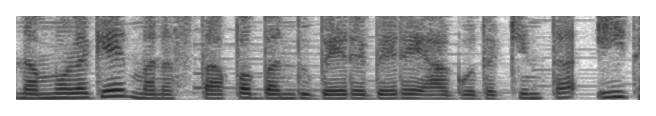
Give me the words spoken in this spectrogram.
ನಮ್ಮೊಳಗೆ ಮನಸ್ತಾಪ ಬಂದು ಬೇರೆ ಬೇರೆ ಆಗೋದಕ್ಕಿಂತ ಈಗ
